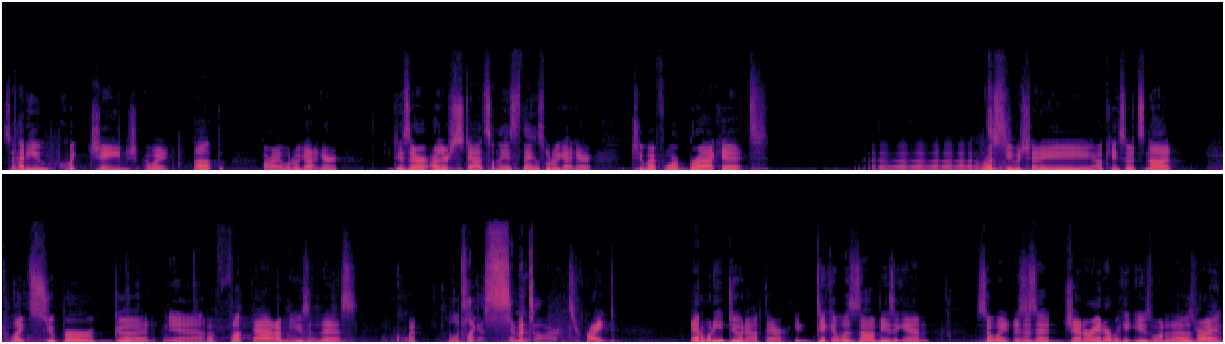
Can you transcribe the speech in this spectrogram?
So how do you quick change? Oh wait, up. All right, what do we got here? Is there are there stats on these things? What do we got here? Two by four bracket. Uh, rusty machete. Okay, so it's not like super good. Yeah. But fuck that. I'm using this. Equip. it looks like a scimitar. That's right. Ed, what are you doing out there? You dicking with zombies again? So wait, this is this a generator? We could use one of those, right?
